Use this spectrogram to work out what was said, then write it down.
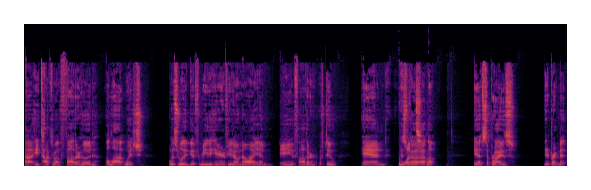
Uh, he talked about fatherhood a lot, which was really good for me to hear. If you don't know, I am a father of two, and what? Uh, uh, yeah, surprise, you're pregnant,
